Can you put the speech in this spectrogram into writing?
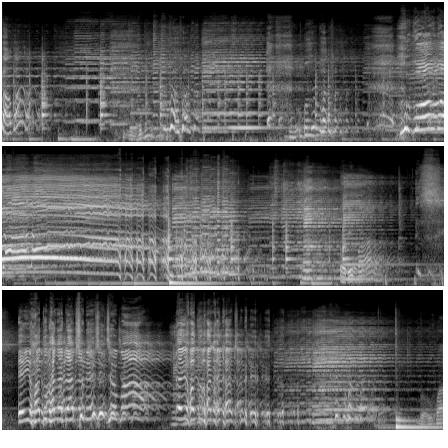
বাবা। বাবা। বৌমা। এই হতভাগা ডাক শুনে এসেছ মা? এই হতভাগা ডাক শুনে বৌমা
